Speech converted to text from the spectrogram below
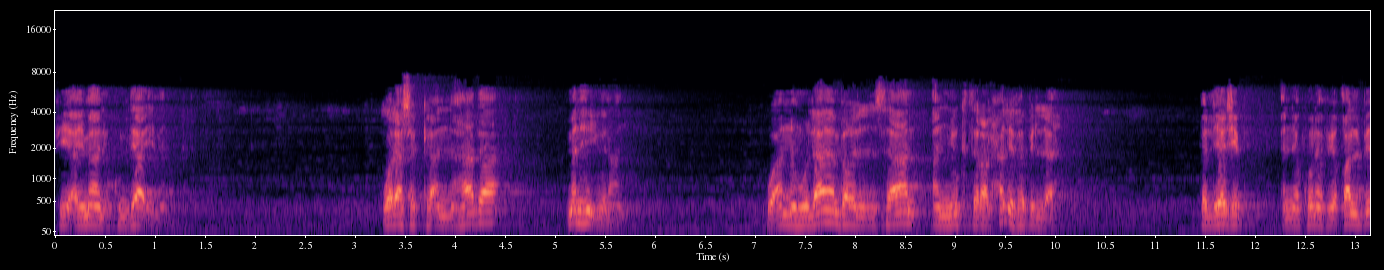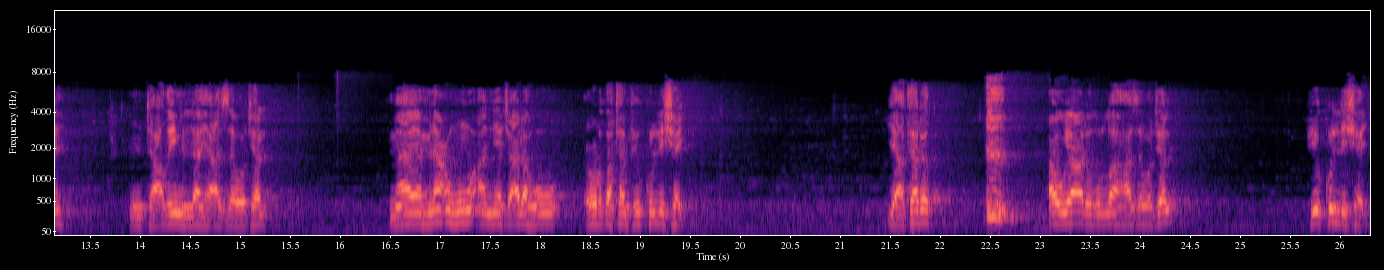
في أيمانكم دائما. ولا شك أن هذا منهي عنه وأنه لا ينبغي للإنسان أن يكثر الحلف بالله بل يجب أن يكون في قلبه من تعظيم الله عز وجل ما يمنعه أن يجعله عرضة في كل شيء. يعترض أو يعرض الله عز وجل في كل شيء.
